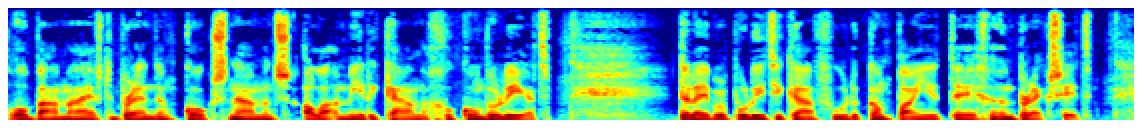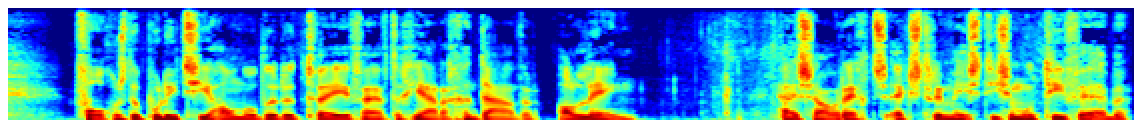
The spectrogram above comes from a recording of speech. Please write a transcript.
Obama heeft Brandon Cox namens alle Amerikanen gecondoleerd. De Labour-politica voerde campagne tegen een brexit. Volgens de politie handelde de 52-jarige dader alleen. Hij zou rechtsextremistische motieven hebben.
